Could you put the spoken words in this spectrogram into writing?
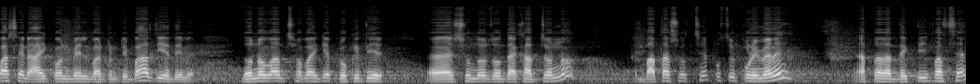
পাশের আইকন বেল বাটনটি বাজিয়ে দেবেন। ধন্যবাদ সবাইকে প্রকৃতির সৌন্দর্য দেখার জন্য। বাতাস হচ্ছে প্রচুর পরিমাণে আপনারা দেখতেই পাচ্ছেন।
